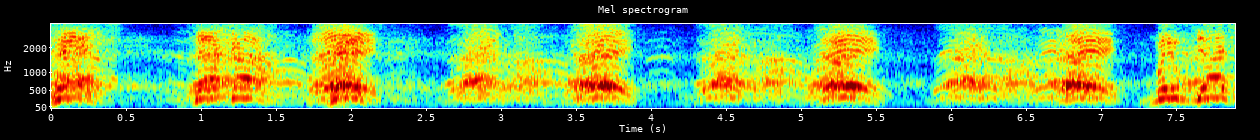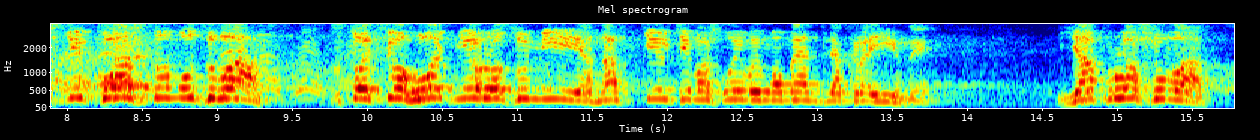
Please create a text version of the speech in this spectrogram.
геть! Зека геть! Ми вдячні кожному з вас, хто сьогодні розуміє, наскільки важливий момент для країни. Я прошу вас,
